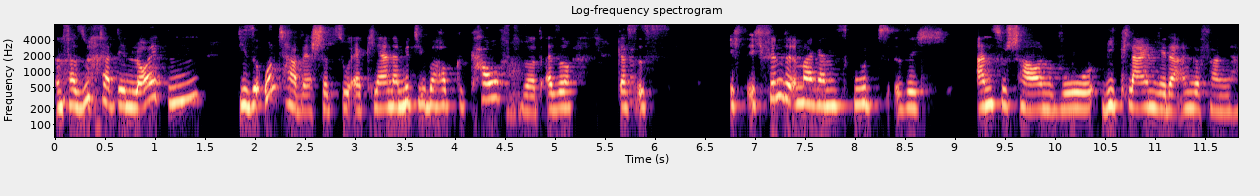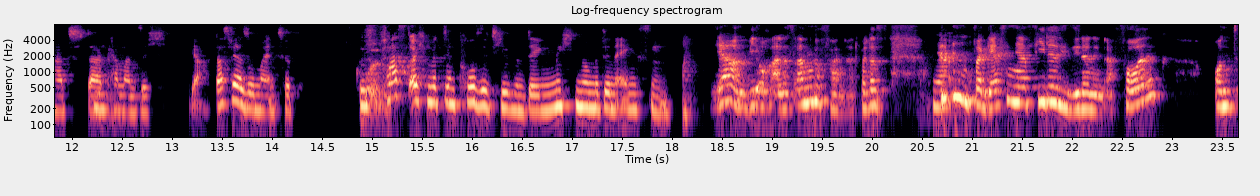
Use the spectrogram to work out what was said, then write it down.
und versucht hat, den Leuten diese Unterwäsche zu erklären, damit die überhaupt gekauft wird. Also das ist, ich, ich finde immer ganz gut, sich anzuschauen, wo, wie klein jeder angefangen hat. Da mhm. kann man sich, ja, das wäre so mein Tipp. Befasst euch mit den positiven Dingen, nicht nur mit den Ängsten. Ja, und wie auch alles angefangen hat. Weil das ja. vergessen ja viele, die sehen dann den Erfolg und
